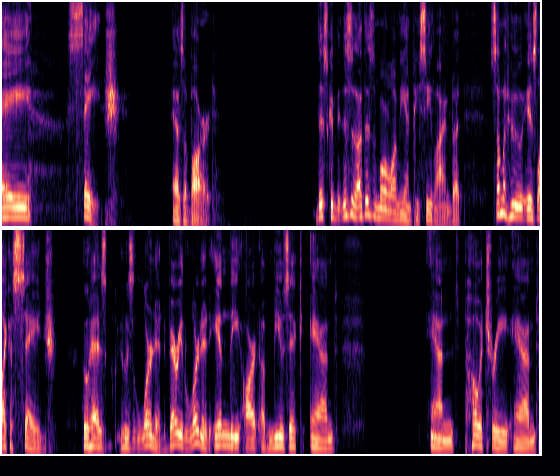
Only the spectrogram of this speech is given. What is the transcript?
a sage as a bard. This could be this is uh, this is more along the NPC line, but someone who is like a sage who has who's learned, very learned in the art of music and and poetry and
